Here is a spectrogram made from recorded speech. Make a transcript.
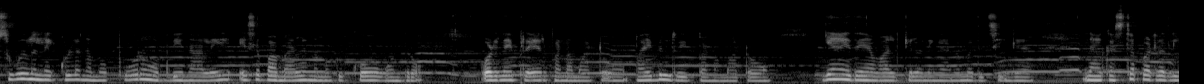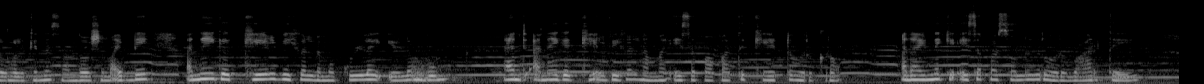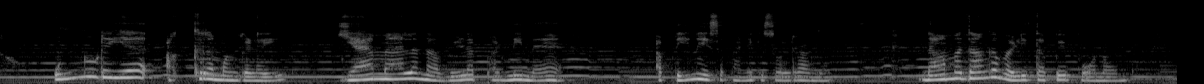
சூழ்நிலைக்குள்ளே நம்ம போகிறோம் அப்படின்னாலே ஏசப்பா மேலே நமக்கு கோவம் வந்துடும் உடனே ப்ரேயர் பண்ண மாட்டோம் பைபிள் ரீட் பண்ண மாட்டோம். ஏன் இதை என் வாழ்க்கையில் நீங்கள் அனுமதிச்சீங்க? நான் கஷ்டப்படுறதுல உங்களுக்கு என்ன சந்தோஷமா? இப்படி அநேக கேள்விகள் நமக்குள்ளே எழும்பும் அண்ட் அநேக கேள்விகள் நம்ம ஏசப்பா பார்த்து கேட்டும் இருக்கிறோம். ஆனால் இன்றைக்கி ஏசப்பா சொல்லுகிற ஒரு வார்த்தை உன்னுடைய அக்கிரமங்களை என் மேலே நான் விழ பண்ணினேன் அப்படின்னு ஏசப்பா இன்னைக்கு சொல்கிறாங்க நாம் தாங்க வழி தப்பி போனோம்.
